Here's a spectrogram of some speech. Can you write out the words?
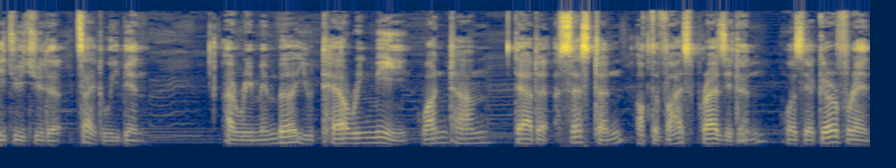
一句一句的再读一遍。I remember you telling me one time that the assistant of the vice president was your girlfriend.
